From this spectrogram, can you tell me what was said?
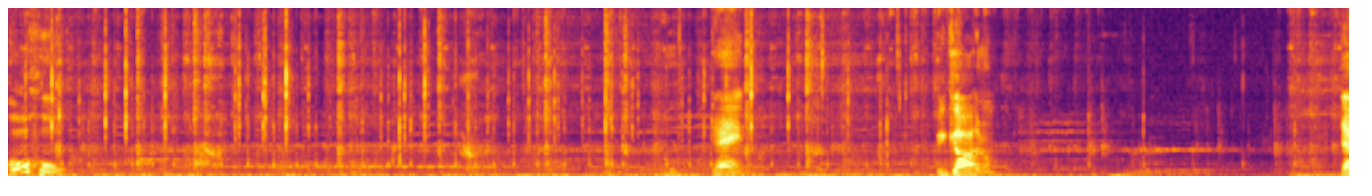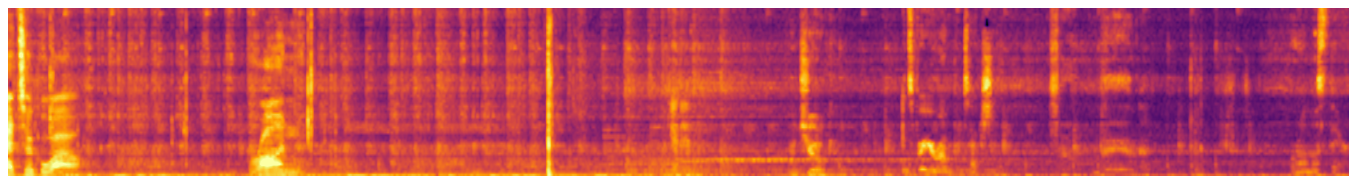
oh. Dang. We got him. That took a while. Run. Get in. You're joking. It's for your own protection. Oh, man. We're almost there.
